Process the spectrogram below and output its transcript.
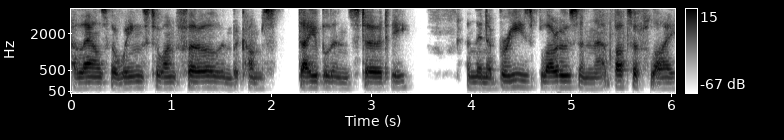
allows the wings to unfurl and become stable and sturdy, and then a breeze blows and that butterfly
